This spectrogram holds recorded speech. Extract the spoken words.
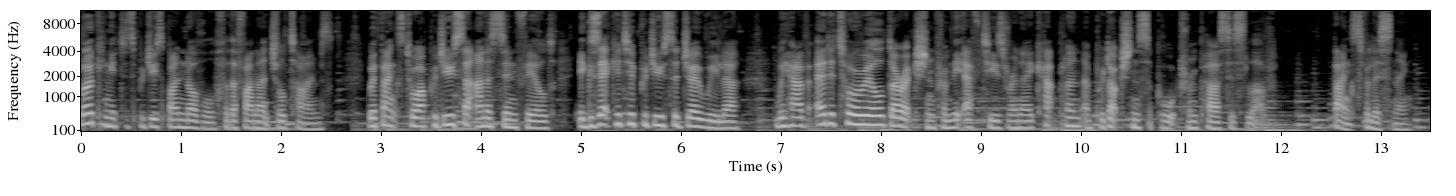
Working It is produced by Novel for the Financial Times. With thanks to our producer Anna Sinfield, executive producer Joe Wheeler. We have editorial direction from the FT's Renee Kaplan and production support from Persis Love. Thanks for listening.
